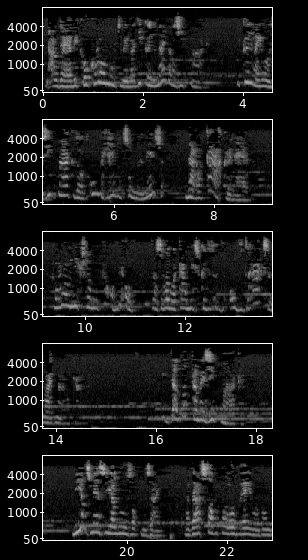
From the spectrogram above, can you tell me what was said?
Nou, daar heb ik ook gewoon moeite mee, maar die kunnen mij dan ziek maken. Die kunnen mij gewoon ziek maken door het onbegrip dat sommige mensen naar elkaar kunnen hebben. Gewoon niks van elkaar, of, dat ze van elkaar niks kunnen, onverdraagzaamheid naar elkaar. Dat, dat kan mij ziek maken. Niet als mensen jaloers op me zijn, maar daar stap ik wel overheen, want dan,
